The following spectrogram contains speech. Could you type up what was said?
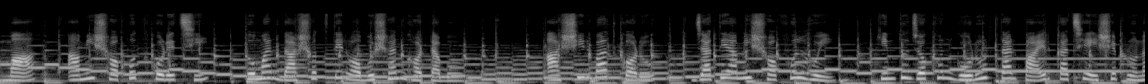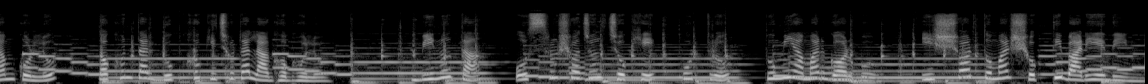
মা, আমি শপথ করেছি, তোমার দাসত্বের অবসান ঘটাব। আশীর্বাদ করো, যাতে আমি সফল হই। কিন্তু যখন গরুর তার পায়ের কাছে এসে প্রণাম করল, তখন তার দুঃখ কিছুটা লাঘব হল। বিনতা, অশ্রুসজল চোখে, পুত্র, তুমি আমার গর্ব। ঈশ্বর তোমার শক্তি বাড়িয়ে দিন।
